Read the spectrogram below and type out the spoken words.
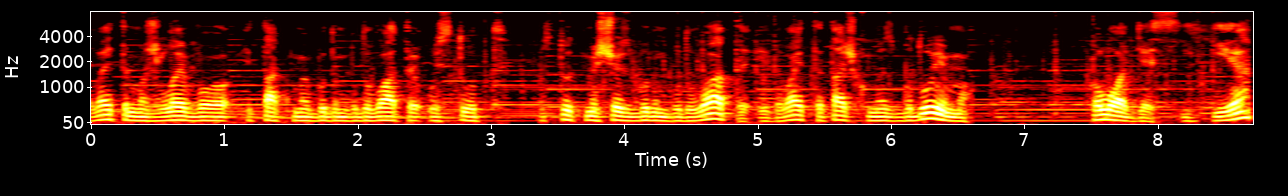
Давайте, можливо, і так ми будемо будувати ось тут. Ось тут ми щось будемо будувати. І давайте тачку ми збудуємо. Колодязь є.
